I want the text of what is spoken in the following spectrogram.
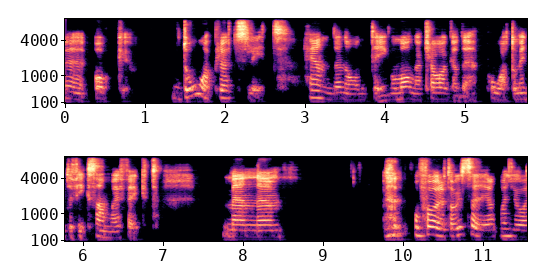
eh, och då plötsligt hände någonting och många klagade på att de inte fick samma effekt. Men eh, och företaget säger att man gör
